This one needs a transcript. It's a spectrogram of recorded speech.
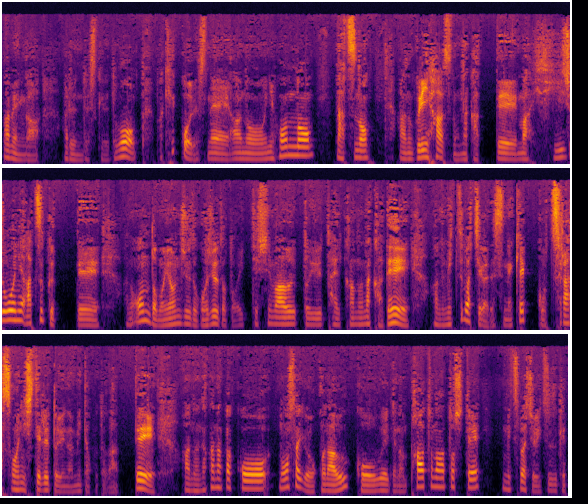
場面があるんですけれども、まあ、結構ですね、あの、日本の夏の、あの、グリーンハウスの中って、まあ、非常に暑く、あの、温度も40度、50度と言ってしまうという体感の中で、あの、ミツバチがですね、結構辛そうにしてるというのを見たことがあって、あの、なかなかこう、農作業を行う、こう、上でのパートナーとして、ミツバチを位置づけ、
